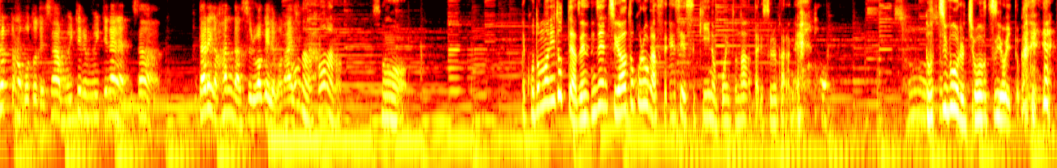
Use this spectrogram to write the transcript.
ょっとのことでさ向いてる向いてないなんてさ誰が判断するわけでもないしそうなのそうなの。そう。で子供にとっては全然違うところが先生好きのポイントになったりするからね。ドッジボール超強いとかね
